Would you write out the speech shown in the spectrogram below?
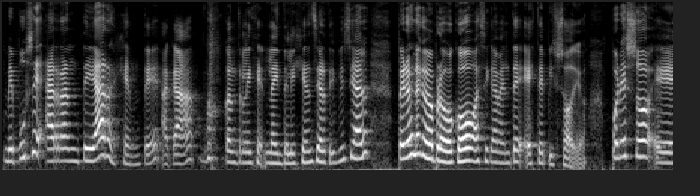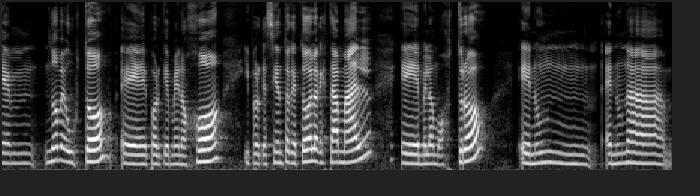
me puse a rantear gente acá contra la inteligencia artificial, pero es lo que me provocó básicamente este episodio. Por eso eh, no me gustó, eh, porque me enojó y porque siento que todo lo que está mal eh, me lo mostró en, un, en una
